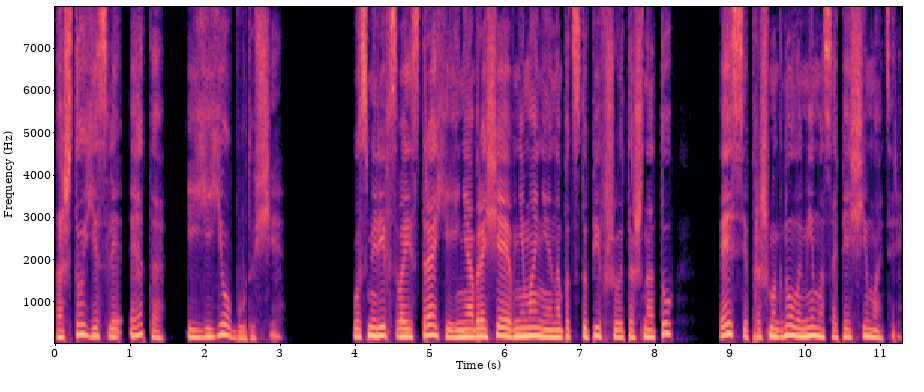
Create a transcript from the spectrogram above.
А что, если это и ее будущее? Усмирив свои страхи и не обращая внимания на подступившую тошноту, Эсси прошмыгнула мимо сопящей матери.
